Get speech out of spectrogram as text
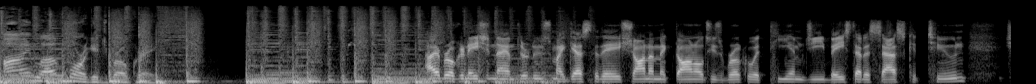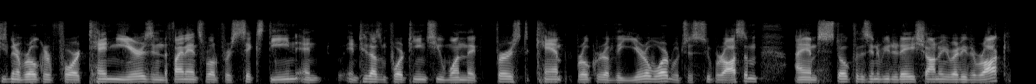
I Love Mortgage Brokering. Hi, Broker Nation. I am introducing my guest today, Shauna McDonald. She's a broker with TMG based out of Saskatoon. She's been a broker for 10 years and in the finance world for 16. And in 2014, she won the first Camp Broker of the Year award, which is super awesome. I am stoked for this interview today. Shauna, are you ready to rock?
